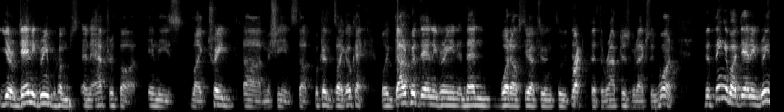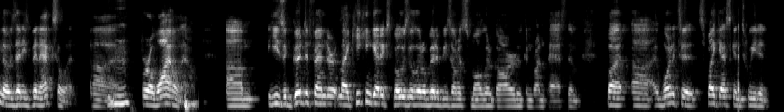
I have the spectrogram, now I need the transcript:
you know, Danny Green becomes an afterthought in these like trade uh, machine stuff because it's like, okay, well, you got to put Danny Green, and then what else do you have to include that, Right. that the Raptors would actually want? The thing about Danny Green though is that he's been excellent uh, Mhm. for a while now. Um, he's a good defender. Like he can get exposed a little bit if he's on a smaller guard who can run past him. But uh, I wanted to. Spike Eskin tweeted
